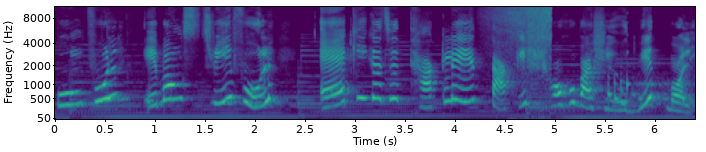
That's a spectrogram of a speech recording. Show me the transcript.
পুংফুল এবং স্ত্রী ফুল একই গাছে থাকলে তাকে সহবাসী উদ্ভিদ বলে।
